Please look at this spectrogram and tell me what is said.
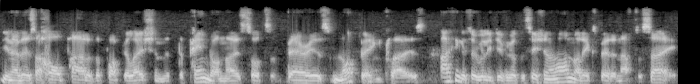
you know, there's a whole part of the population that depend on those sorts of barriers not being closed. I think it's a really difficult decision, and I'm not expert enough to say.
